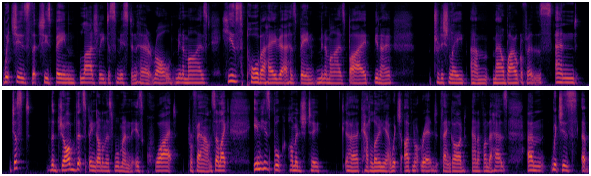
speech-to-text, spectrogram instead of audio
which is that she's been largely dismissed in her role, minimized. His poor behavior has been minimized by, you know, traditionally um, male biographers. And just the job that's been done on this woman is quite profound. So, like in his book, Homage to uh, Catalonia, which I've not read, thank God Anna Funder has, um, which is a,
